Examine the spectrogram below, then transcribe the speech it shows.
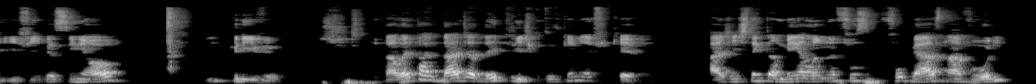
e fica assim, ó, incrível. Dá letalidade AD crítico, tudo que a MF quer. A gente tem também a lâmina fugaz na Vore,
